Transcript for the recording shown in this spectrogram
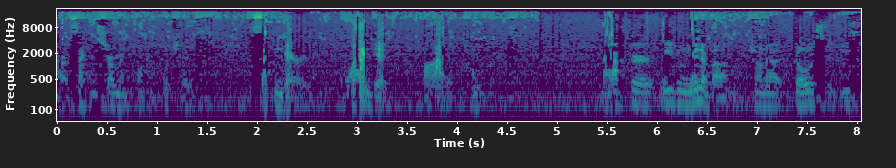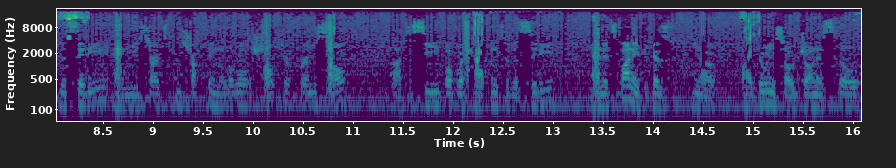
in our second sermon point, which is secondary, blinded by hunger. After leaving Nineveh, Jonah goes to the east of the city and he starts constructing a little shelter for himself uh, to see what would happen to the city. And it's funny because, you know, by doing so, Jonah still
